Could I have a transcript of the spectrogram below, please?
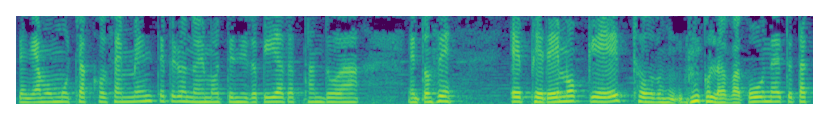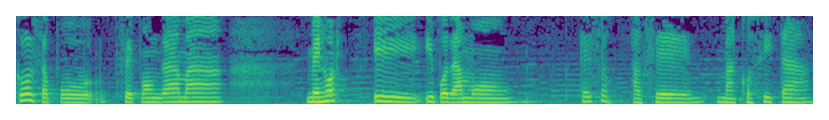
teníamos muchas cosas en mente, pero nos hemos tenido que ir adaptando a... Entonces, esperemos que esto, con las vacunas y todas estas cosas, pues se ponga más mejor y, y podamos eso, hacer más cositas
